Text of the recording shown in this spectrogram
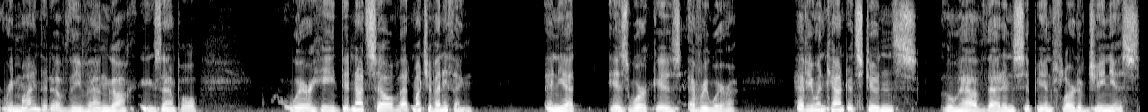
reminded of the Van Gogh example where he did not sell that much of anything, and yet his work is everywhere. Have you encountered students who have that incipient flirt of genius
